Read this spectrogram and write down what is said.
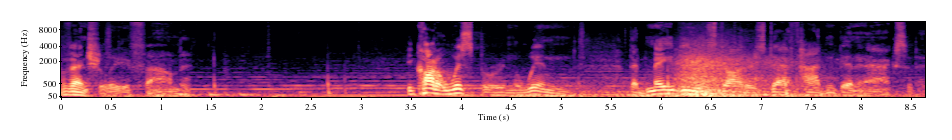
Eventually, he found it. He caught a whisper in the wind that maybe his daughter's death hadn't been an accident.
